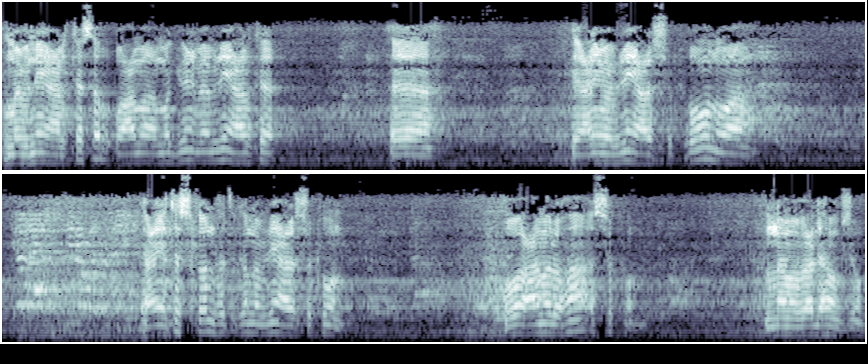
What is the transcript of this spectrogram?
مبنية على الكسر ومبنية على الك... آه يعني مبنية على السكون و يعني تسكن فتكون مبنية على السكون. وعملها السكون. إنما بعدها مجزوم.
